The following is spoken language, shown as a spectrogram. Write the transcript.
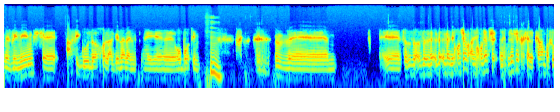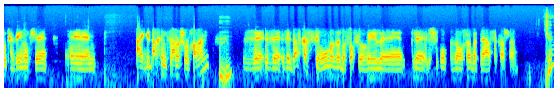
מבינים שאף איגוד לא יכול להגן עליהם מפני אה, רובוטים. ו... אה, ואני חושב, אני חושב, ש, אני חושב שחלקם פשוט הבינו שהאקדח נמצא על השולחן, ודווקא הסירוב הזה בסוף יוביל לשיפור כזה או אחר בתנאי ההעסקה שלהם. כן,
